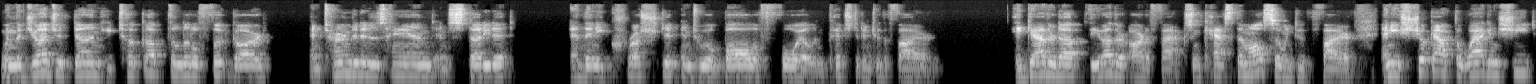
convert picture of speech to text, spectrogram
When the judge had done, he took up the little foot guard and turned it in his hand and studied it. And then he crushed it into a ball of foil and pitched it into the fire. He gathered up the other artifacts and cast them also into the fire. And he shook out the wagon sheet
